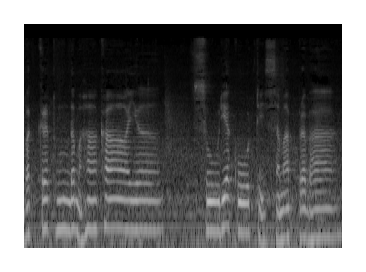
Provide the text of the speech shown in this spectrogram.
Vakratunda Mahakaya Suryakoti Samaprabha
